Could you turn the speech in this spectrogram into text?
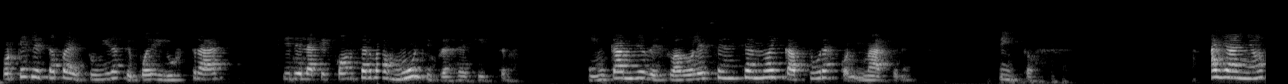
porque es la etapa de su vida que puede ilustrar y de la que conserva múltiples registros. En cambio, de su adolescencia no hay capturas con imágenes. Cito. Hay años,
